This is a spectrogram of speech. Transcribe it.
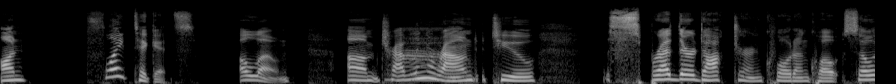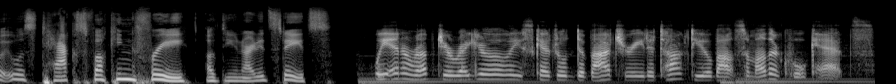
on flight tickets alone. Um traveling Wow. around to spread their doctrine, quote unquote. So it was tax fucking free of the United States. We interrupt your regularly scheduled debauchery to talk to you about some other cool cats.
